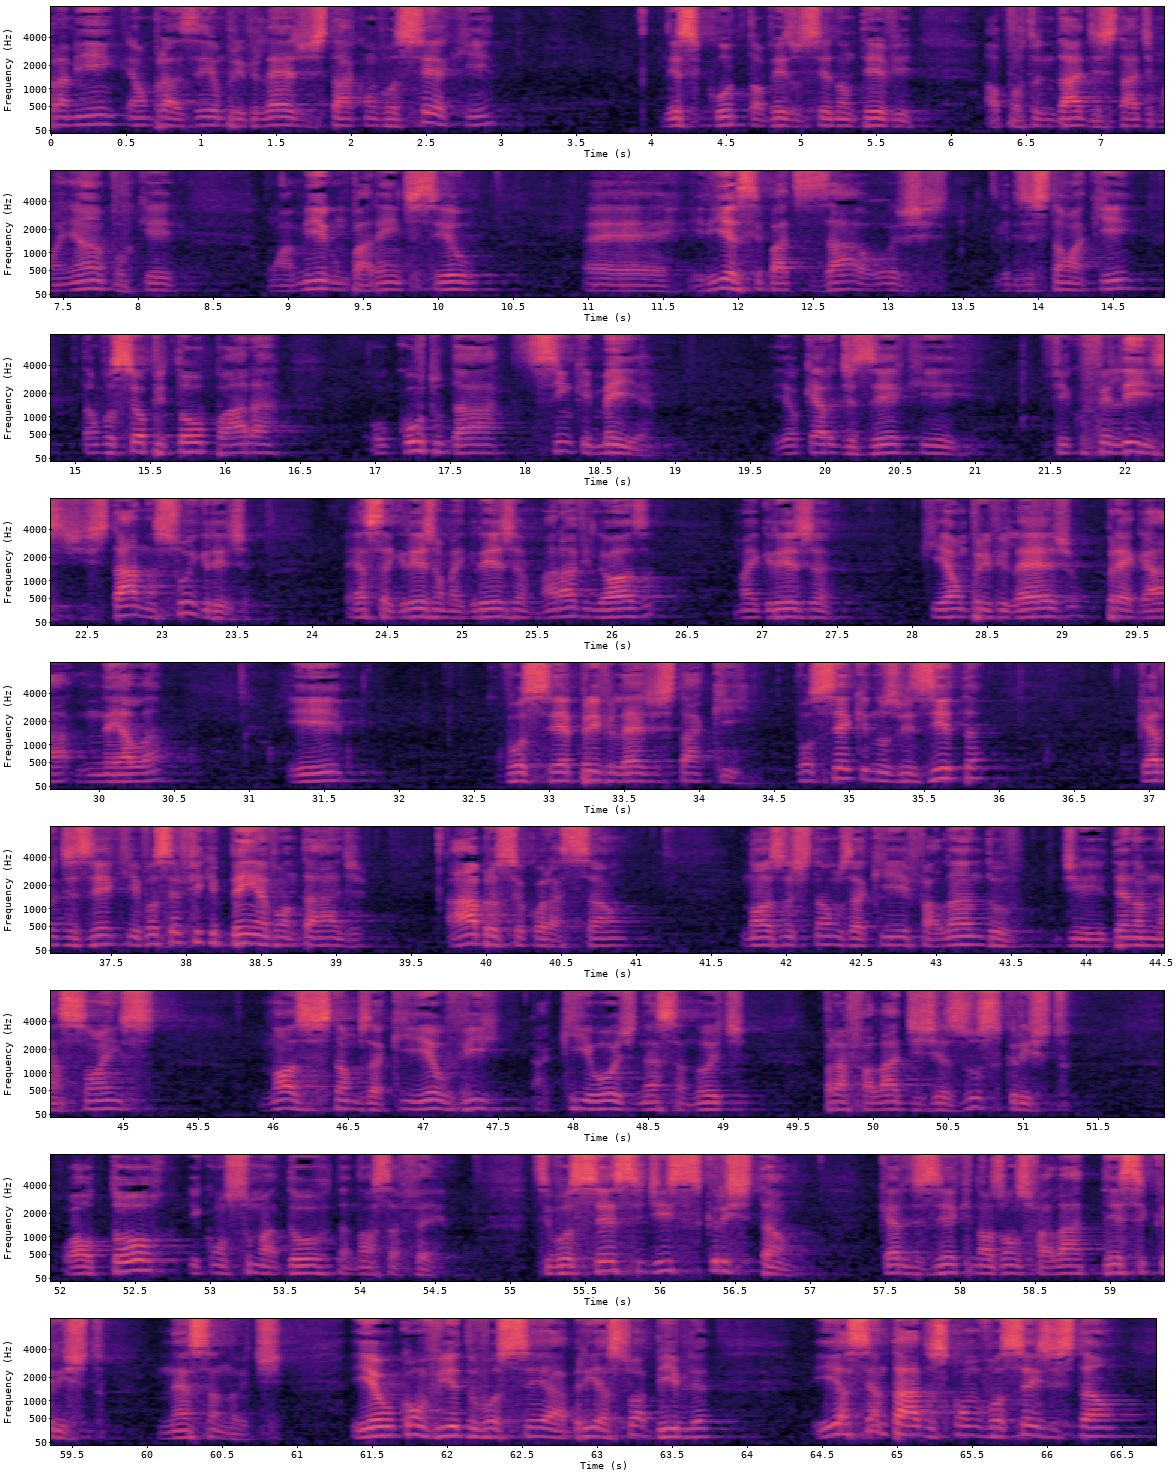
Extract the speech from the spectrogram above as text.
Para mim é um prazer, um privilégio estar com você aqui nesse culto. Talvez você não teve a oportunidade de estar de manhã, porque um amigo, um parente seu é, iria se batizar hoje. Eles estão aqui. Então você optou para o culto da cinco e meia. E eu quero dizer que fico feliz de estar na sua igreja. Essa igreja é uma igreja maravilhosa, uma igreja que é um privilégio pregar nela e você é privilégio estar aqui. Você que nos visita, quero dizer que você fique bem à vontade, abra o seu coração. Nós não estamos aqui falando de denominações, nós estamos aqui, eu vi aqui hoje, nessa noite, para falar de Jesus Cristo o autor e consumador da nossa fé. Se você se diz cristão, quero dizer que nós vamos falar desse Cristo nessa noite. E eu convido você a abrir a sua Bíblia e assentados como vocês estão,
